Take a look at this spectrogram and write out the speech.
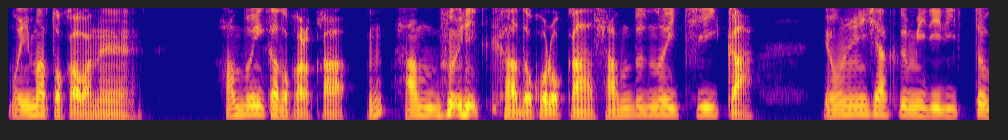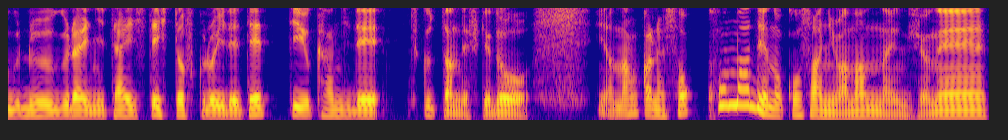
もう今とかはね、半分以下どころか、ん半分以下どころか、3分の1以下、400ml ぐらいに対して一袋入れてっていう感じで作ったんですけど、いや、なんかね、そこまでの濃さにはなんないんですよね。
